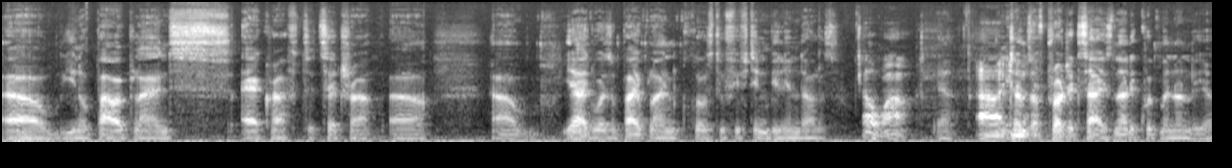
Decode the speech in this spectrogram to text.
uh, you know, power plants, aircraft, etc. Uh, um, yeah, it was a pipeline close to fifteen billion dollars. Oh, wow. Yeah, Uh, in terms of project size, not equipment only. Yeah,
